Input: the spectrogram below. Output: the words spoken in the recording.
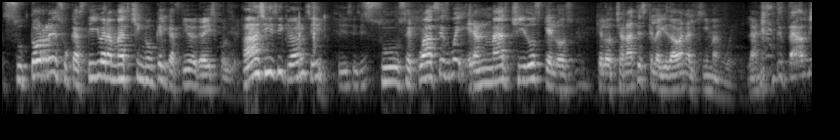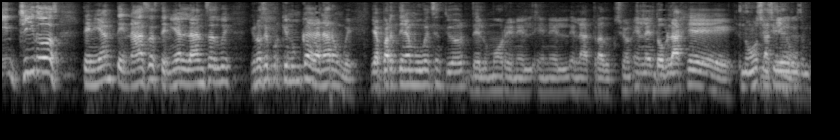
su torre, su castillo era más chingón que el castillo de Grayskull, güey. Ah, sí, sí, claro, sí. Sí, sí, sí. Sus secuaces, güey, eran más chidos que los, que los chanates que le ayudaban al He-Man, güey. La neta, estaban bien chidos. Tenían tenazas, tenían lanzas, güey. Yo no sé por qué nunca ganaron, güey. Y aparte tenía muy buen sentido del humor en, el, en, el, en la traducción, en el doblaje No, sí, sí. latino, eres- güey.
